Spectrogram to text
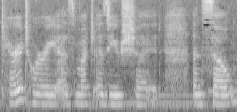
territory as much as you should. And so,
